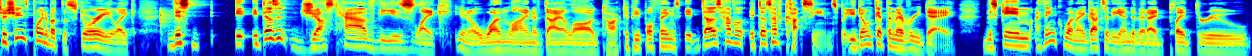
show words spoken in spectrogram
to Shane's point about the story, like this, it, it doesn't just have these like you know one line of dialogue, talk to people things. It does have a, it does have cutscenes, but you don't get them every day. This game, I think, when I got to the end of it, I'd played through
